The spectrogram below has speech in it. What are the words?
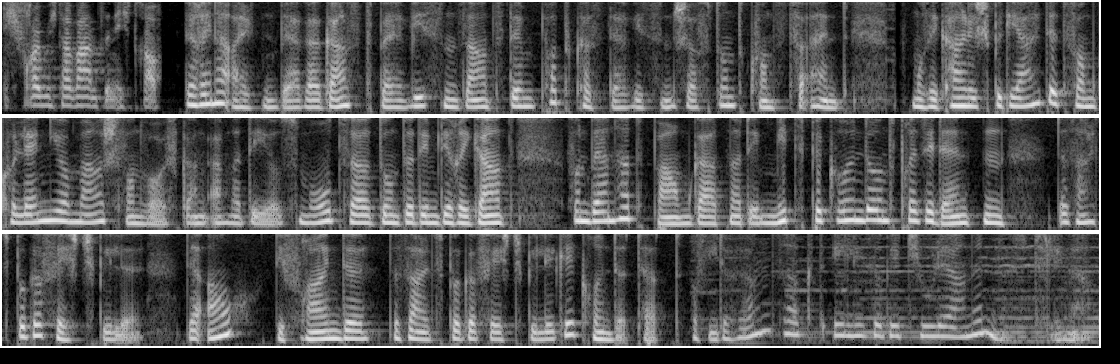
Ich freue mich da wahnsinnig drauf. Verena Altenberger, Gast bei Wissensart, dem Podcast der Wissenschaft und Kunst vereint. Musikalisch begleitet vom Collegno-Marsch von Wolfgang Amadeus Mozart unter dem Dirigat von Bernhard Baumgartner, dem Mitbegründer und Präsidenten der Salzburger Festspiele, der auch die Freunde der Salzburger Festspiele gegründet hat. Auf Wiederhören sagt Elisabeth Juliane Nüstlinger.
